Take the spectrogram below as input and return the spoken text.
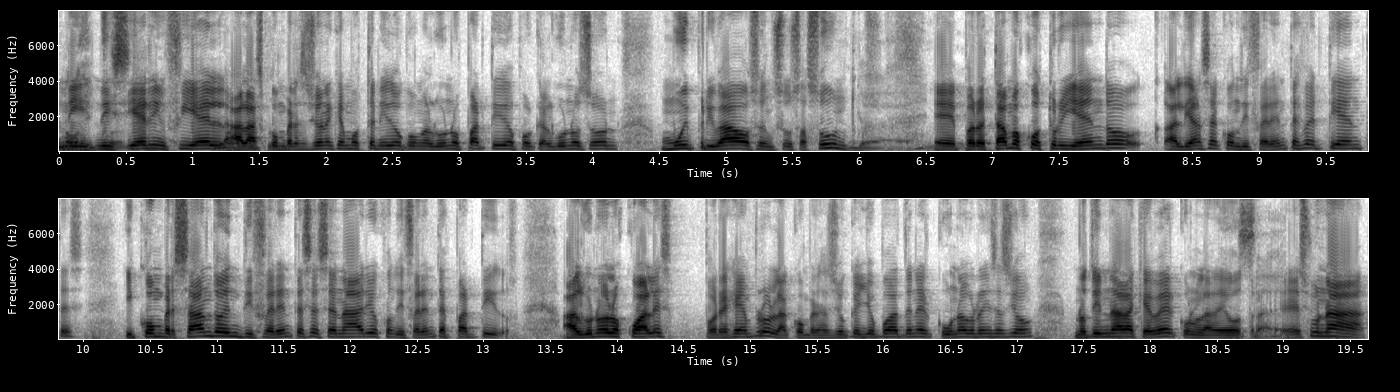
ni, ser infiel a las conversaciones que hemos tenido con algunos partidos, porque algunos son muy privados en sus asuntos. Eh, pero estamos construyendo alianzas con diferentes vertientes y conversando en diferentes escenarios con diferentes partidos. Algunos de los cuales, por ejemplo, la conversación que yo pueda tener con una organización no tiene nada que ver con la de otra. Es una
